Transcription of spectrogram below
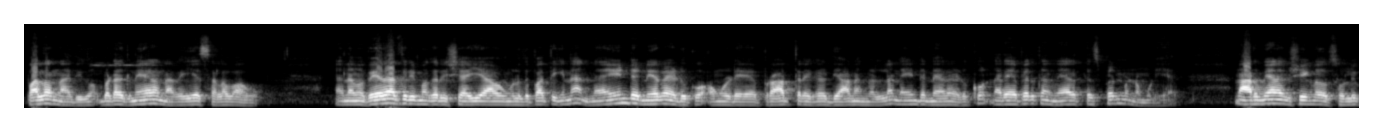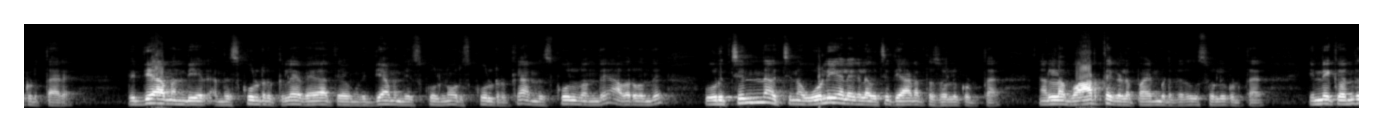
பலன் அதிகம். பட் அதுக்கு நேரம் நிறைய செலவாகும். நம்ம வேதாத்திரி மகரிஷி ஐயா அவங்களது பார்த்திங்கன்னா நீண்ட நேரம் எடுக்கும். அவங்களுடைய பிரார்த்தனைகள் தியானங்கள்லாம் நீண்ட நேரம் எடுக்கும். நிறைய பேருக்கு அந்த நேரத்தை ஸ்பெண்ட் பண்ண முடியாது. ஆனால் அருமையான விஷயங்களை அவர் சொல்லிக் கொடுத்தாரு. வித்யா மந்திர் அந்த ஸ்கூல் இருக்குல்ல வேதாத்திரி அவங்க வித்யா மந்திர் ஸ்கூல்னு ஒரு ஸ்கூல் இருக்குது அந்த ஸ்கூல் வந்து அவர் வந்து ஒரு சின்ன சின்ன ஒளி அலைகளை வச்சு தியானத்தை சொல்லிக் கொடுத்தார். நல்ல வார்த்தைகளை பயன்படுத்துறதுக்கு சொல்லிக் கொடுத்தார். இன்றைக்கி வந்து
